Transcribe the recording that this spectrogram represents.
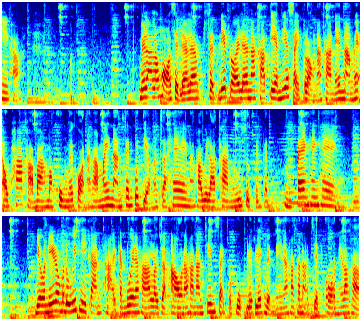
นี่ค่ะ เวลาเราห่อเสร็จแล้วแล้วเสร็จเรียบร้อยแล้วนะคะ เตรียมที่จะใส่กล่องนะคะ แนะนำให้เอาผ้าขาบางมาคุมไว้ก่อนนะคะ ไม่นั้นเส้นก๋วยเตี๋ยวมันจะแห้งนะคะ เวลาทานมันรู้สึกเป็นแป้งแห้งๆ เดี๋ยววันนี้เรามาดูวิธีการขายกันด้วยนะคะ เราจะเอานะคะน้ำจิ้มใส่กระปุกเล็ก ๆ แบบนี้นะคะ ขนาด 7 ออนนี่ละค่ะ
